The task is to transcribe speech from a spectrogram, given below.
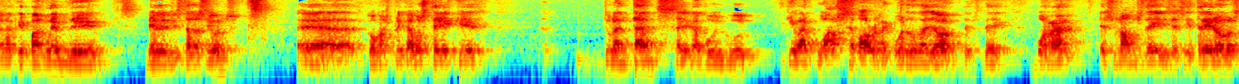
Ara que parlem de, de les instal·lacions, eh, com explica vostè que durant anys s'hagi volgut llevar qualsevol recuerdo d'allò, des de borrar els noms d'ells, els lletreros,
